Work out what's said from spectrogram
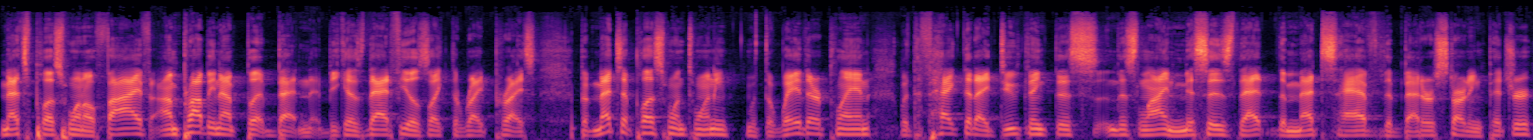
Mets plus one hundred five, I'm probably not betting it because that feels like the right price. But Mets at plus one twenty, with the way they're playing, with the fact that I do think this this line misses that the Mets have the better starting pitcher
